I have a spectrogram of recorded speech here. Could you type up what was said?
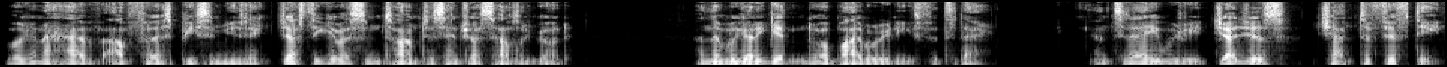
We're going to have our first piece of music just to give us some time to center ourselves on God. And then we're going to get into our Bible readings for today. And today we read Judges chapter 15.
